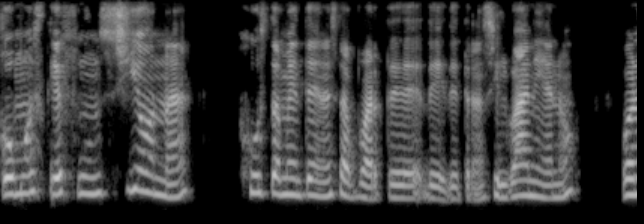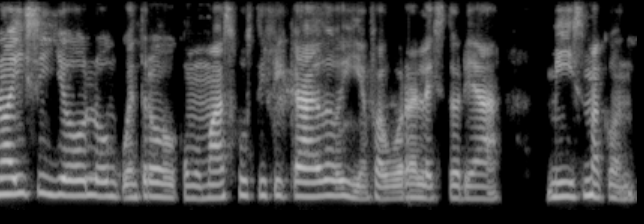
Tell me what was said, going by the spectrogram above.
cómo es que funciona justamente en esta parte de, de, de Transilvania, ¿no? Bueno, ahí sí yo lo encuentro como más justificado y en favor a la historia misma con,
